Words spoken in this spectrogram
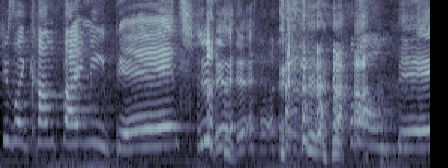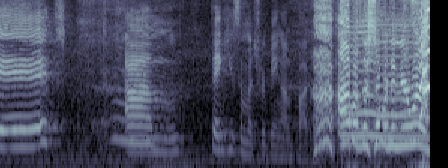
She's like, come fight me, bitch. come on, bitch. Um, thank you so much for being on the podcast. Abba, there's someone in your room.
